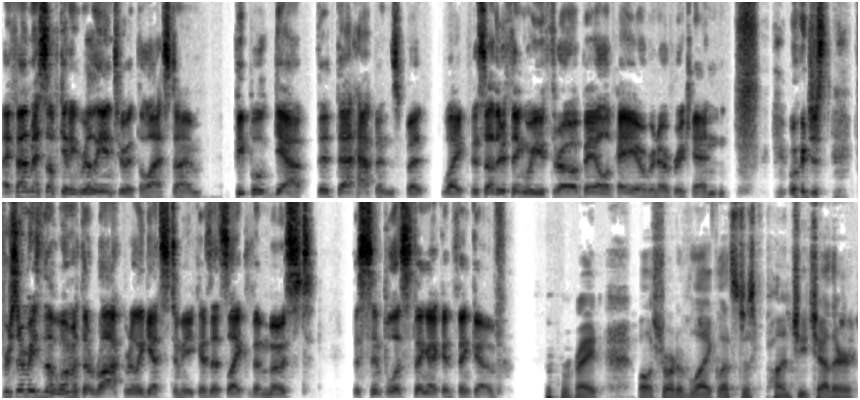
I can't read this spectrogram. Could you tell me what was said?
I found myself getting really into it the last time. People, yeah, that that happens, but like this other thing where you throw a bale of hay over and over again, or just for some reason the one with the rock really gets to me because it's like the most, the simplest thing I could think of. right. Well, short of like let's just punch each other.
